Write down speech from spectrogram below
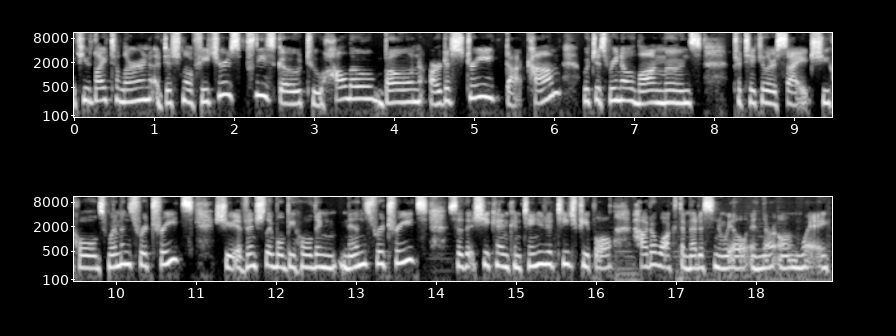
If you'd like to learn additional features, please go to hollowboneartistry.com, which is Reno Longmoon's particular site. She holds women's retreats. She eventually will be holding men's retreats so that she can continue to teach people how to walk the medicine wheel in their own way.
